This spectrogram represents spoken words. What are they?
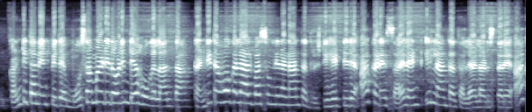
ಖಂಡಿತ ನೆನ್ಪಿದೆ. ಮೋಸ ಮಾಡಿರೋಳಿಂದೆ ಹೋಗಲ್ಲ ಅಂತ. ಖಂಡಿತ ಹೋಗಲ್ಲ ಅಲ್ವಾ ಸುಮ್ನಿರಣ ಅಂತ ದೃಷ್ಟಿ ಹೇಳ್ತಿದೆ ಆ ಕಡೆ ಸೈಲೆಂಟ್ ಇಲ್ಲ ಅಂತ ತಲೆ ಅಲ್ಲಾಡಿಸ್ತಾರೆ. ಆಗ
